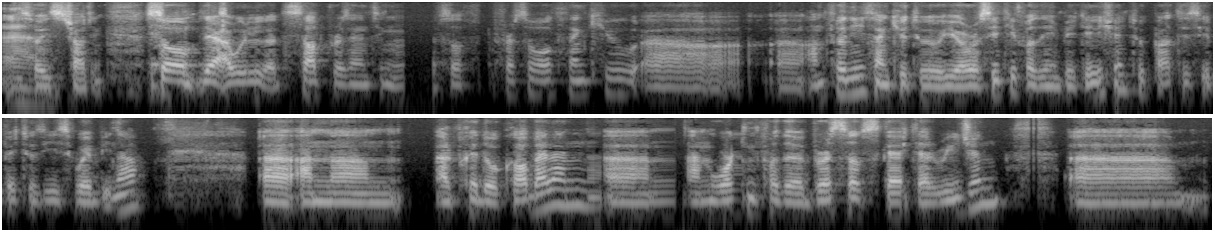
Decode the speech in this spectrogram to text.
so it's charging. So yeah, I will start presenting so first of all, thank you, uh, uh, Anthony. Thank you to Eurocity for the invitation to participate to this webinar. Uh, I'm um, Alfredo Corbalan. Um, I'm working for the Brussels Capital Region, um,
